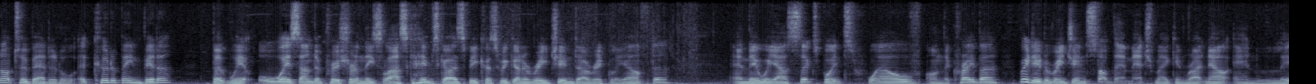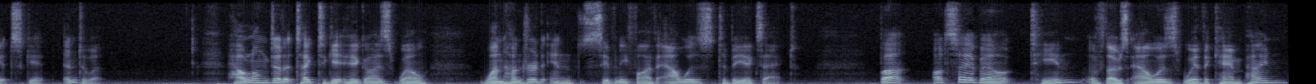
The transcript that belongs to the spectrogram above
Not too bad at all. It could have been better, but we're always under pressure in these last games, guys, because we're going to regen directly after. And there we are, 6.12 on the Kraber. Ready to regen. Stop that matchmaking right now, and let's get into it. How long did it take to get here, guys? Well, 175 hours to be exact. But I'd say about 10 of those hours were the campaign,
